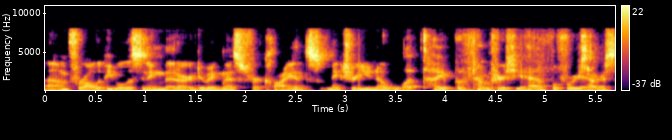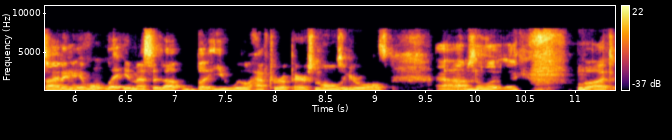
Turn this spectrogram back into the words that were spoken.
um, for all the people listening that are doing this for clients, make sure you know what type of numbers you have before you start assigning. It won't let you mess it up, but you will have to repair some holes in your walls. Um, Absolutely. but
